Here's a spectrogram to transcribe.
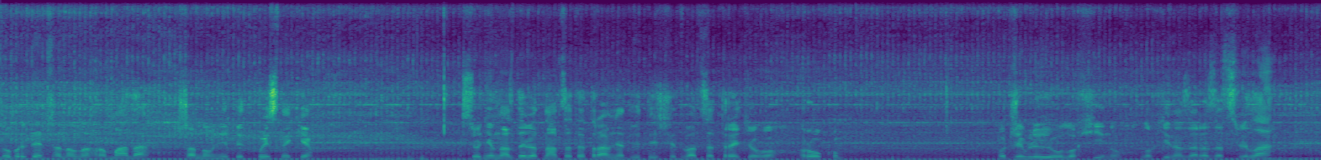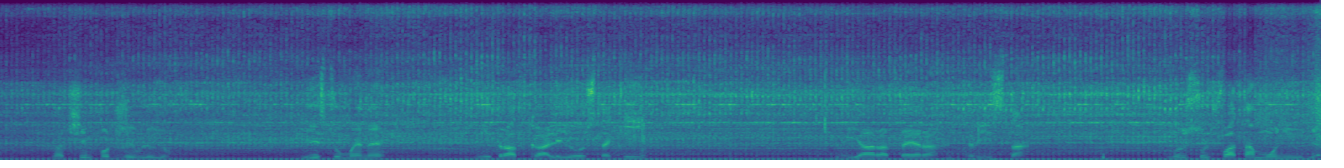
Добрий день, шановна громада, шановні підписники. Сьогодні в нас 19 травня 2023 року. Подживлюю лохіну. Лохіна зараз зацвіла. Над чим подживлюю? Є у мене нитрат калію ось такий. Яра Тера 300. Ну і сульфат амонію для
